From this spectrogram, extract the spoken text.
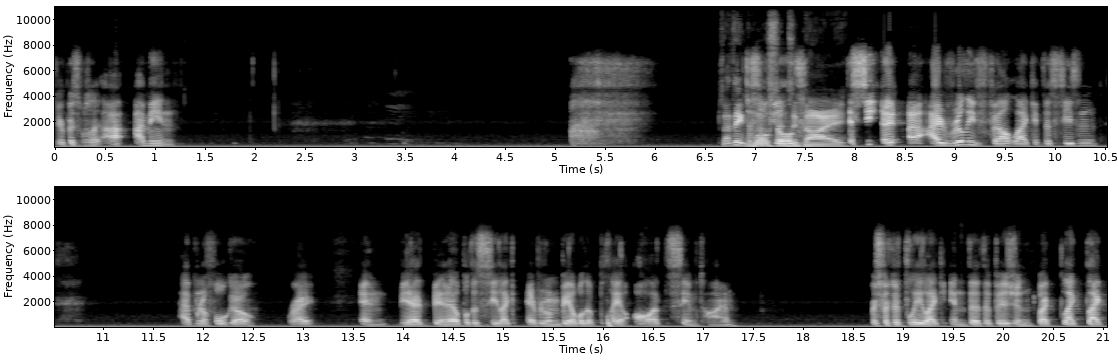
Your personal, opinion? I, I mean, So I think Justin Wilson's Fields- a guy. see, I, I really felt like if this season had been a full go, right, and we had been able to see like everyone be able to play all at the same time, respectively, like in the division, like like like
